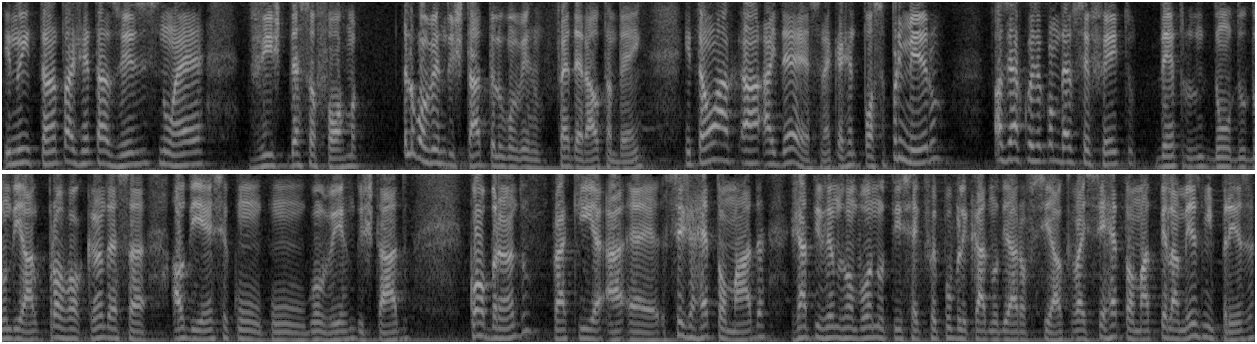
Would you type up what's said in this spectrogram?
e no entanto a gente às vezes não é visto dessa forma pelo governo do estado, pelo governo federal também. Então a, a, a, ideia é essa, né? Que a gente possa primeiro fazer a coisa como deve ser feito dentro de de um diálogo, provocando essa audiência com, com o governo do estado cobrando para que a, é, seja retomada. Já tivemos uma boa notícia que foi publicada no Diário Oficial que vai ser retomado pela mesma empresa.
